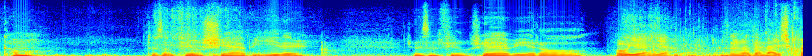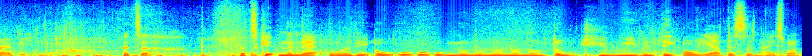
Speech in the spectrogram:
come on doesn't feel shabby either doesn't feel shabby at all Oh yeah, yeah. That's another nice crappie. That's a let's get in the net worthy. Oh, oh, oh, oh, no, no, no, no, no. Don't you even think. Oh yeah, this is a nice one.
